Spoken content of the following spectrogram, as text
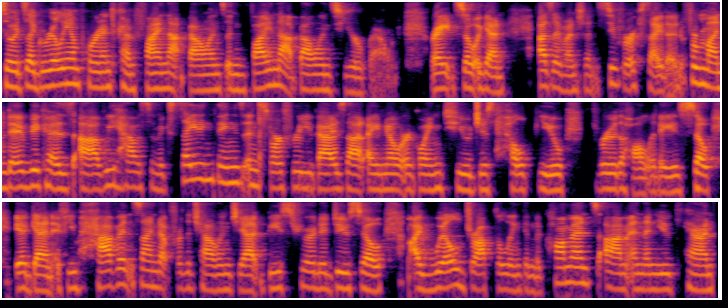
So it's like really important to kind of find that balance and find that balance year round, right? So again, as I mentioned, super excited for Monday because uh, we have some exciting things in store for you guys that I know are going to just help you through the holidays. So again, if you haven't signed up for the challenge yet, be sure to do so. I will drop the link in the comments, um, and then you can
